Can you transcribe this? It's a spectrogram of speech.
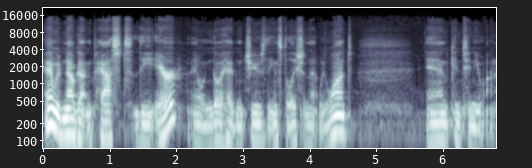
And we've now gotten past the error, and we can go ahead and choose the installation that we want and continue on.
